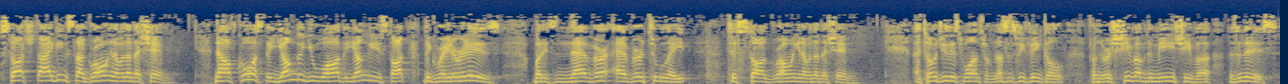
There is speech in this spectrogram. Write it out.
Start steiging, start growing in Avodat Hashem. Now, of course, the younger you are, the younger you start, the greater it is. But it's never, ever too late to start growing in Avodat Hashem. I told you this once from Tzvi Finkel, from the Rosh Yeshiva of the Mir Yeshiva. Listen to this.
